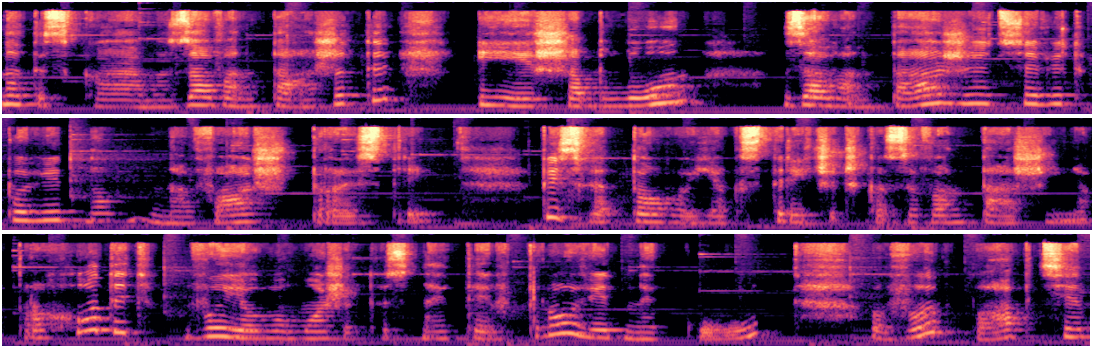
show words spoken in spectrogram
Натискаємо Завантажити, і шаблон завантажується відповідно на ваш пристрій. Після того, як стрічечка завантаження проходить, ви його можете знайти в провіднику в папці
